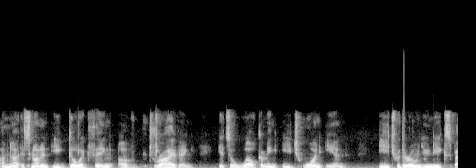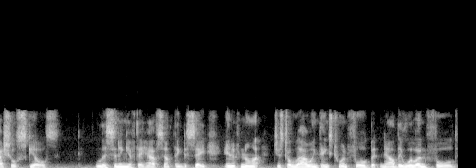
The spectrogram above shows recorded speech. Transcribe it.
I'm not it's not an egoic thing of driving. It's a welcoming each one in each with their own unique special skills listening if they have something to say and if not just allowing things to unfold. But now they will unfold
